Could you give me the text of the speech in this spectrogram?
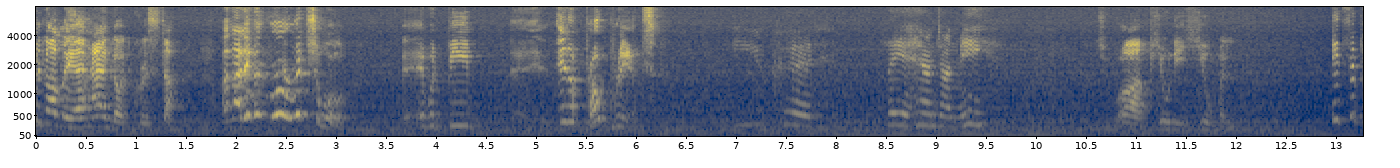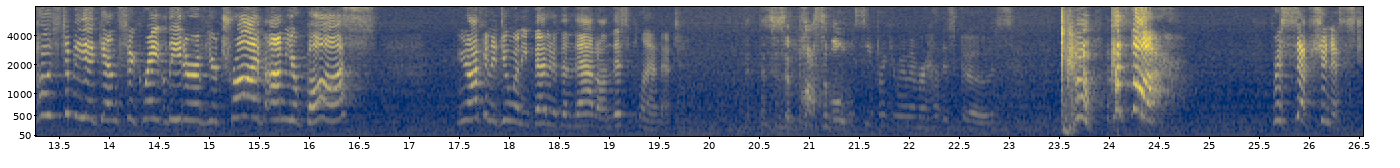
I could not lay a hand on Krista. Not even for a ritual. It would be inappropriate. You could lay a hand on me. You are a puny human. It's supposed to be against a great leader of your tribe. I'm your boss. You're not going to do any better than that on this planet. This is impossible. Let me see if I can remember how this goes. Cathar! Receptionist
